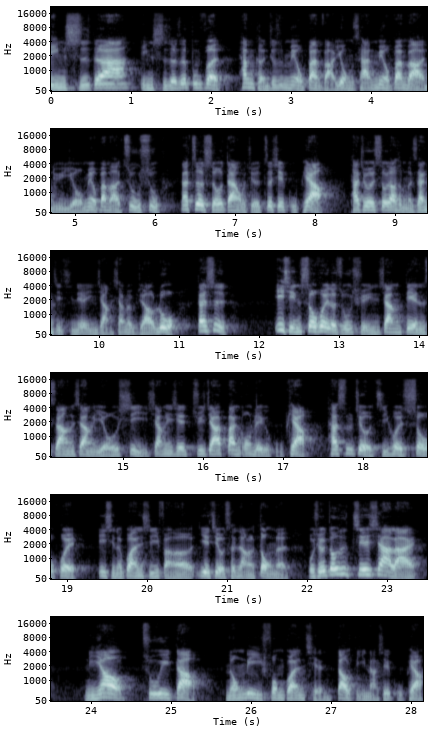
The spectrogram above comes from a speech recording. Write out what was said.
饮食的啊，饮食的这部分，他们可能就是没有办法用餐，没有办法旅游，没有办法住宿。那这时候，当然我觉得这些股票它就会受到什么三级警戒的影响，相对比较弱。但是疫情受惠的族群，像电商、像游戏、像一些居家办公的一个股票，它是不是就有机会受惠疫情的关系，反而业绩有成长的动能？我觉得都是接下来你要注意到农历封关前到底哪些股票。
